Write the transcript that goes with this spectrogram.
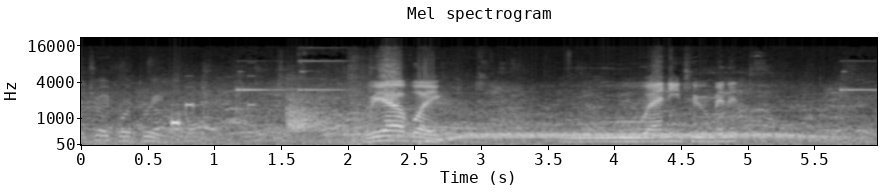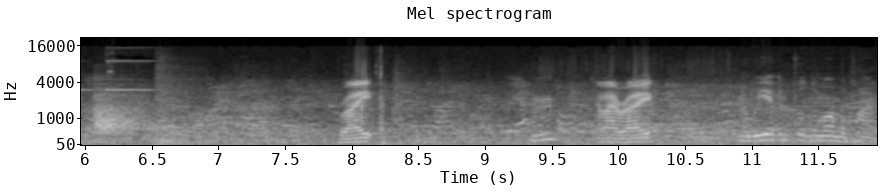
Detroit 4 3. We have like 22 minutes. Right? Hmm? Am I right? No, we have until the normal time.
